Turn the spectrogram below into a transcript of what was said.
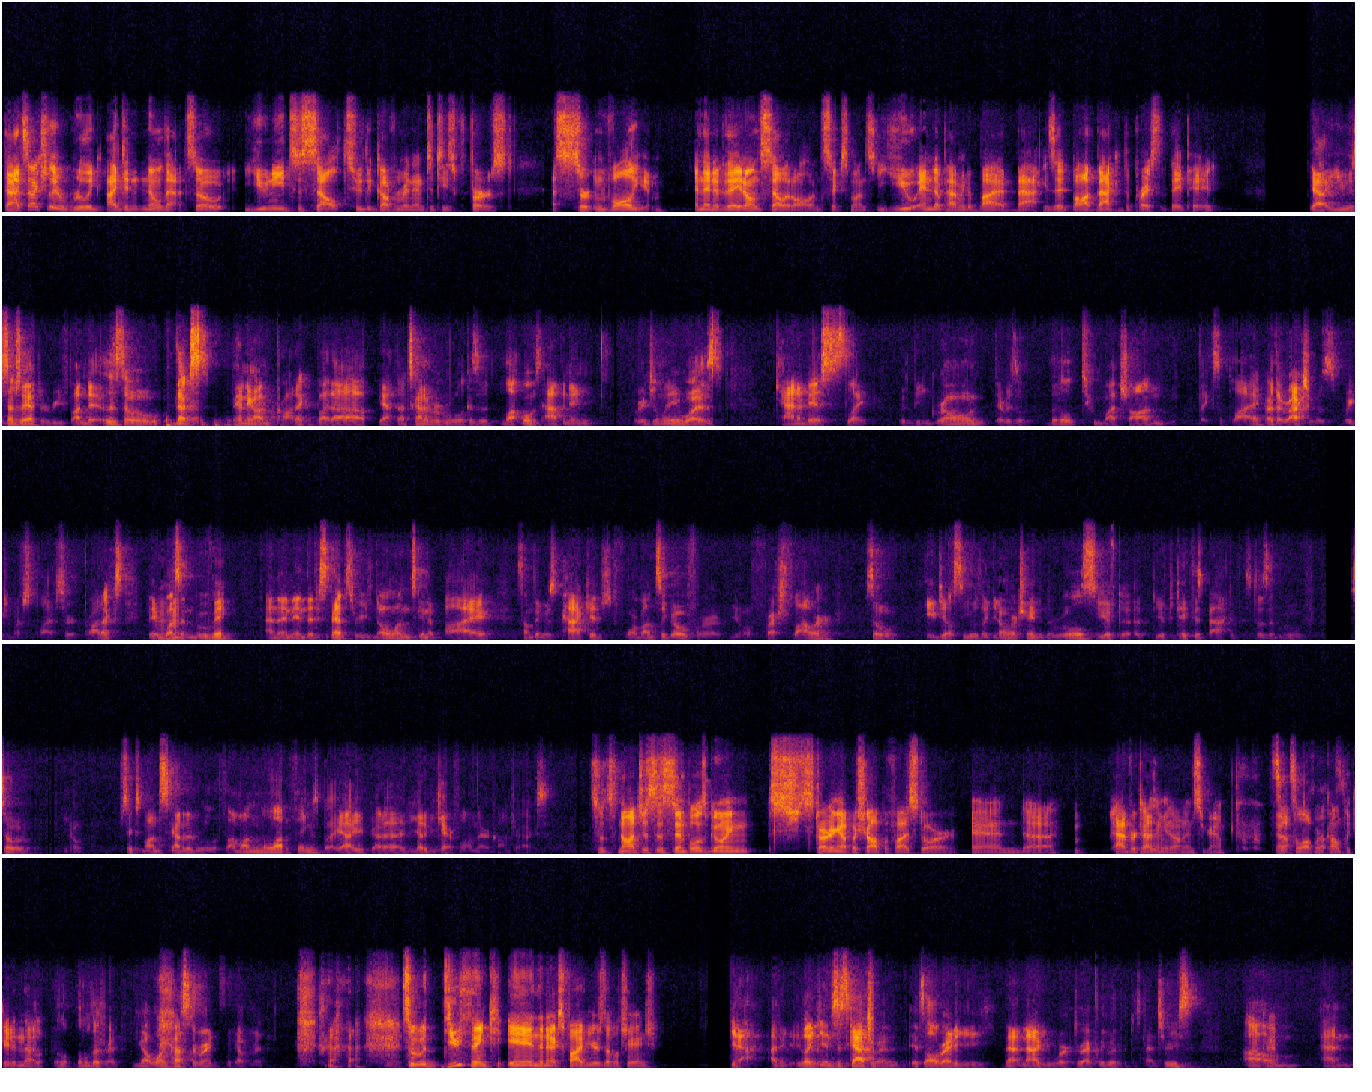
That's actually a really I didn't know that. So you need to sell to the government entities first a certain volume. And then if they don't sell it all in six months, you end up having to buy it back. Is it bought back at the price that they paid? Yeah, you essentially have to refund it. So that's depending on product, but uh, yeah, that's kind of a rule because what was happening originally was cannabis like was being grown. There was a little too much on like supply, or there actually was way too much supply of certain products. It Mhm. wasn't moving, and then in the dispensaries, no one's gonna buy something was packaged four months ago for you know a fresh flower. So AGLC was like, you know, we're changing the rules. You have to you have to take this back if this doesn't move. So you know, six months is kind of the rule of thumb on a lot of things. But yeah, you've gotta you gotta be careful on their contracts. So it's not just as simple as going starting up a Shopify store and uh, advertising it on Instagram. so No, it's a lot more complicated than A that. little, little different. You got one customer, and it's the government. so do you think in the next five years that'll change? Yeah, I think like in Saskatchewan, it's already that now you work directly with the dispensaries. Okay. Um, and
